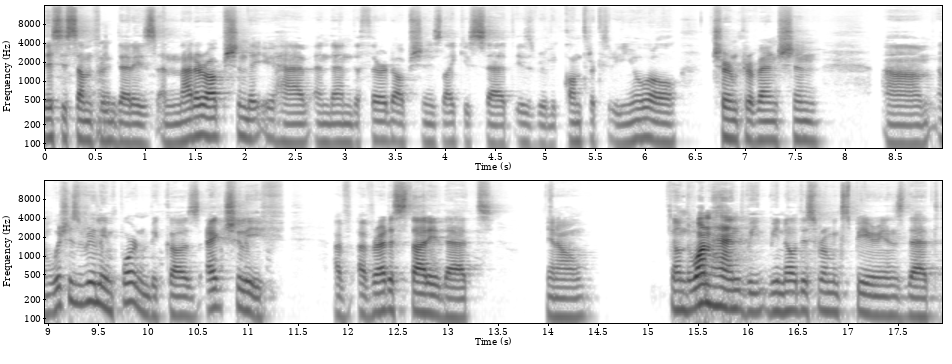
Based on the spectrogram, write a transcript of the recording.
this is something right. that is another option that you have and then the third option is like you said is really contract renewal churn prevention um, and which is really important because actually if, I've, I've read a study that, you know, on the one hand, we, we know this from experience that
